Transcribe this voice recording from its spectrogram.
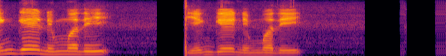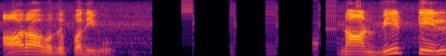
எங்கே நிம்மதி எங்கே நிம்மதி? ஆறாவது பதிவு. நான் வீட்டில்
